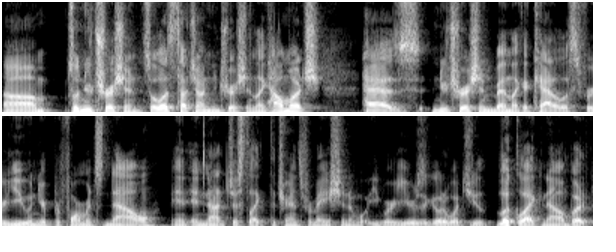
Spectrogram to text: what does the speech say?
Um, so nutrition. So let's touch on nutrition. Like how much has nutrition been like a catalyst for you and your performance now and, and not just like the transformation of what you were years ago to what you look like now, but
